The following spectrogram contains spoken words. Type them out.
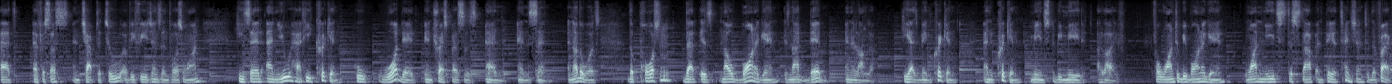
at Ephesus in chapter 2 of Ephesians in verse 1. He said, And you had he quickened who were dead in trespasses and in sin. In other words, the person that is now born again is not dead any longer. He has been quickened, and quickened means to be made alive. For one to be born again, one needs to stop and pay attention to the fact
